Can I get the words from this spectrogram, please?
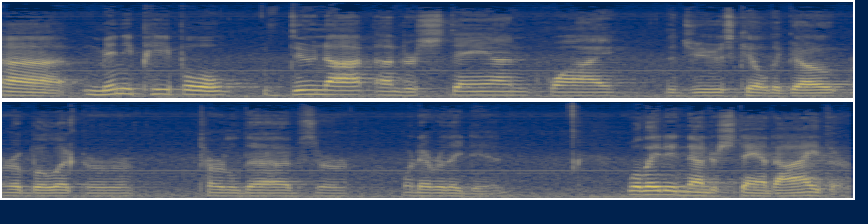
Uh, many people do not understand why the Jews killed a goat or a bullock or turtle doves or whatever they did. Well, they didn't understand either.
